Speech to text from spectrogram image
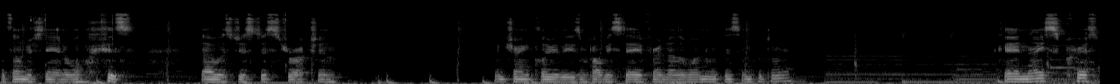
That's understandable because that was just destruction. I'm gonna try and clear these and probably stay for another one with this inventory. Okay, nice crisp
